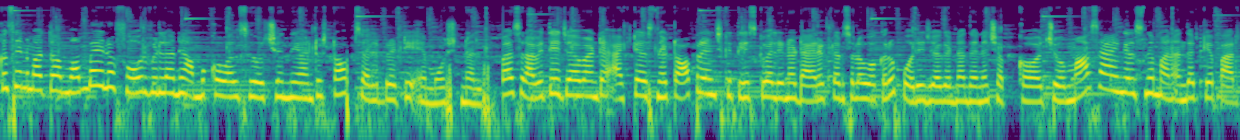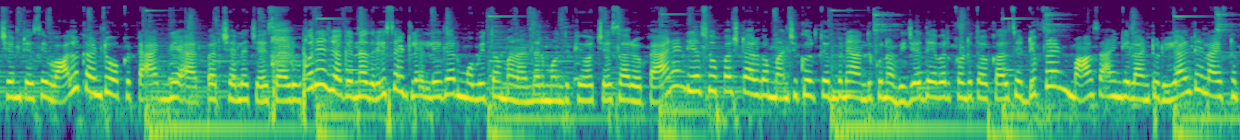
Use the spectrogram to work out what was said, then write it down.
ఒక్క సినిమాతో ముంబైలో ఫోర్ విల్లని అమ్ముకోవాల్సి వచ్చింది అంటూ టాప్ సెలబ్రిటీ ఎమోషనల్. బస్ రవితేజ వంటి యాక్టర్స్ని టాప్ రేంజ్కి తీసుకువెళ్ళిన డైరెక్టర్స్లో ఒకరు పూరి జగన్నాథ్ అని చెప్పుకోవచ్చు. మాస్ యాంగిల్స్ని మనందరికీ పరిచయం చేసి వాళ్ళకంటూ ఒక ట్యాగ్ని ఏర్పరిచేలా చేశాడు. పూరి జగన్నాథ్ రీసెంట్లీ లీగర్ మూవీతో మనందరి ముందుకి వచ్చేసారు. పాన్ ఇండియా సూపర్ స్టార్గా మంచి గుర్తింపుని అందుకున్న విజయ్ దేవరకొండతో కలిసి డిఫరెంట్ మాస్ యాంగిల్ అంటూ రియాలిటీ లైఫ్ను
